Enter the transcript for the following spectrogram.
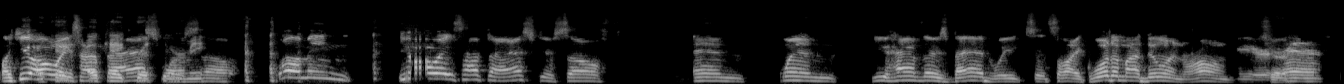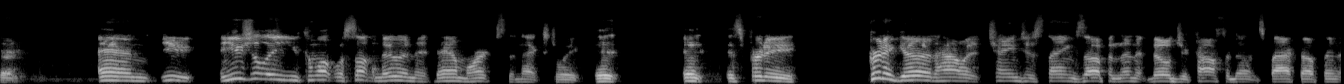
Like you always okay, have okay, to ask Chris yourself. well, I mean, you always have to ask yourself, and when you have those bad weeks, it's like, what am I doing wrong here? Sure. And, sure. and you usually you come up with something new and it damn works the next week. It it it's pretty pretty good how it changes things up and then it builds your confidence back up in,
